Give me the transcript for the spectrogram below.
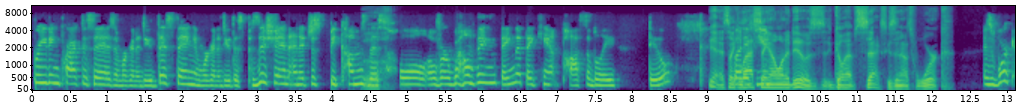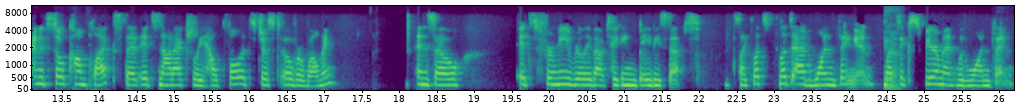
breathing practices and we're going to do this thing and we're going to do this position. And it just becomes Ugh. this whole overwhelming thing that they can't possibly do. Yeah. It's like but the last you, thing I want to do is go have sex because now it's work. Is work. And it's so complex that it's not actually helpful. It's just overwhelming. And so it's for me really about taking baby steps. It's like let's let's add one thing in. Yeah. Let's experiment with one thing.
